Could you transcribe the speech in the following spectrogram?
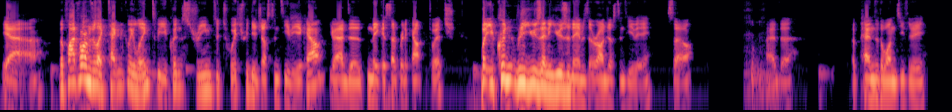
Yeah, the platforms are like technically linked, but you couldn't stream to Twitch with your Justin TV account. You had to make a separate account for Twitch, but you couldn't reuse any usernames that were on Justin TV. So I had to append to the one two three.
